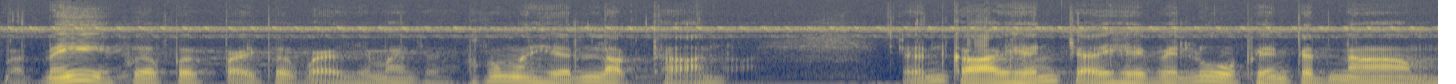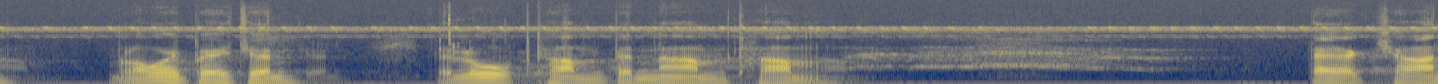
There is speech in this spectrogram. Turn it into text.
แบบนี้เพื่อเพิกไปเพิกไปยังมั่นใจเพราะมันเห็นหลักฐาน เห็นกายเห็นใจเห็นเป็นรูปเห็นเป็นนามร้อยเปอร์เซนต์เป็นรูปธรรมเป็นนามธรรมแตกฉาน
